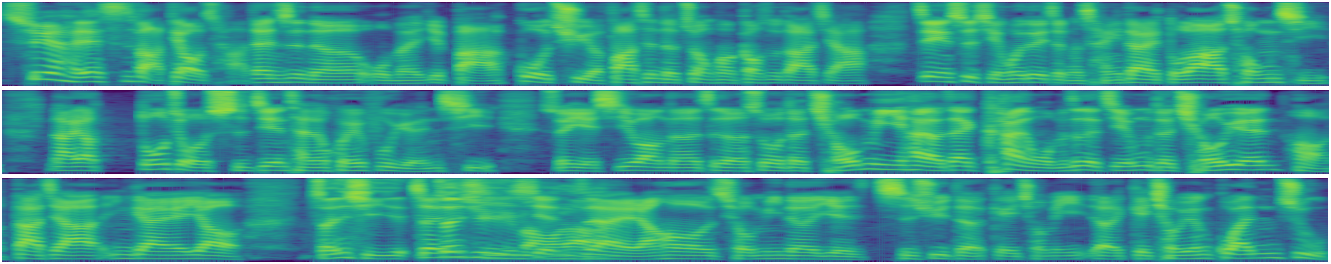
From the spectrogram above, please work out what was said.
虽然还在司法调查，但是呢，我们也把过去啊发生的状况告诉大家，这件事情会对整个产业带来多大的冲击，那要多久的时间才能恢复元气？所以也希望呢，这个所有的球迷还有在看我们这个节目的球员，哈，大家应该要珍惜珍惜现在，然后球迷呢也持续的给球迷呃给球员关注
